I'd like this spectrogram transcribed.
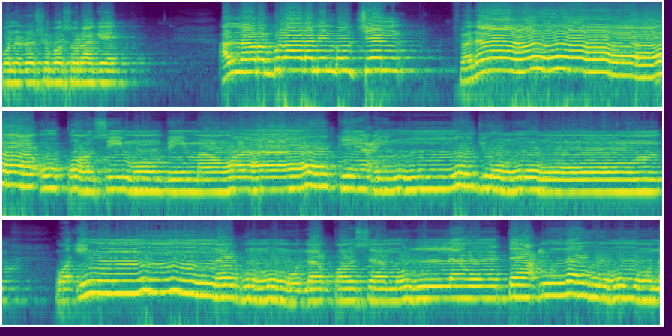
পনেরোশো বছর আগে আল্লাহ রব্বুল আলামিন বলছেন فلا أقسم بمواقع النجوم وإنه لقسم لو تعلمون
